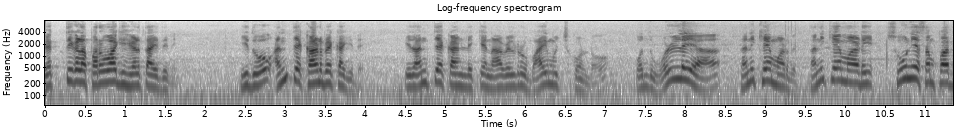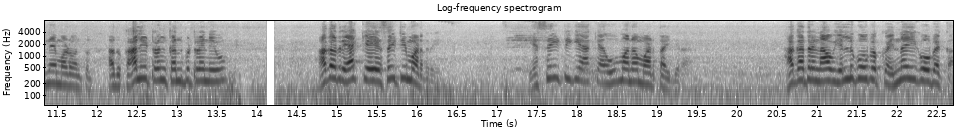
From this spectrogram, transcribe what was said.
ವ್ಯಕ್ತಿಗಳ ಪರವಾಗಿ ಹೇಳ್ತಾ ಇದ್ದೀನಿ. ಇದು ಅಂತ್ಯ ಕಾಣಬೇಕಾಗಿದೆ. ಇದು ಅಂತ್ಯ ಕಾಣಲಿಕ್ಕೆ ನಾವೆಲ್ಲರೂ ಬಾಯಿ ಮುಚ್ಚಿಕೊಂಡು ಒಂದು ಒಳ್ಳೆಯ ತನಿಖೆ ಮಾಡಬೇಕು. ತನಿಖೆ ಮಾಡಿ ಶೂನ್ಯ ಸಂಪಾದನೆ ಮಾಡುವಂಥದ್ದು. ಅದು ಖಾಲಿ ಟ್ರಂಕ್ ಅಂದ್ಬಿಟ್ರೆ ನೀವು? ಹಾಗಾದರೆ ಯಾಕೆ ಎಸ್ ಐ ಟಿ ಮಾಡಿದ್ರಿ? ಎಸ್ ಐ ಟಿಗೆ ಯಾಕೆ ಅವಮಾನ ಮಾಡ್ತಾ ಇದ್ದೀರಾ? ಹಾಗಾದರೆ ನಾವು ಎಲ್ಲಿಗೆ ಹೋಗ್ಬೇಕು? ಎನ್ ಐಗೆ ಹೋಗ್ಬೇಕಾ?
